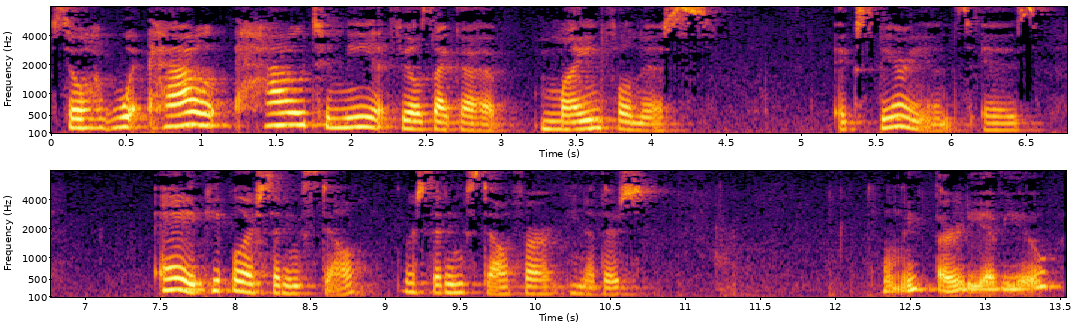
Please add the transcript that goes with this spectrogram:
So how, how to me it feels like a mindfulness experience is, A, people are sitting still. We're sitting still for, you know, there's only 30 of you.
